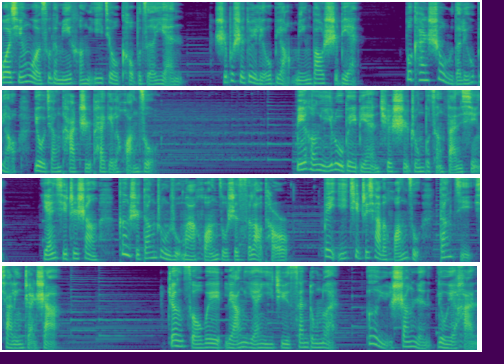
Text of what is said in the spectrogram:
我行我素的祢衡依旧口不择言，时不时对刘表明褒实贬，不堪受辱的刘表又将他指派给了皇祖。祢衡一路被贬，却始终不曾反省，筵席之上更是当众辱骂皇祖是死老头，被一气之下的皇祖当即下令斩杀。正所谓良言一句三冬暖，恶语伤人六月寒。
